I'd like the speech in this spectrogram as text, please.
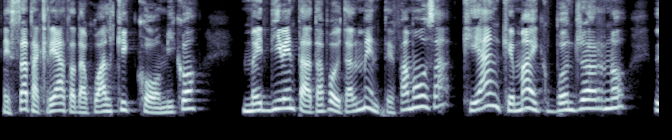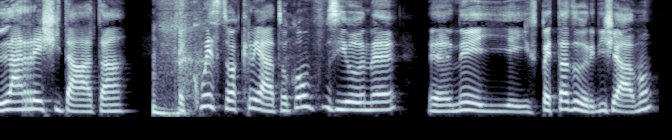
è stata creata da qualche comico ma è diventata poi talmente famosa che anche Mike Bongiorno l'ha recitata. E questo ha creato confusione eh, negli spettatori, diciamo,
